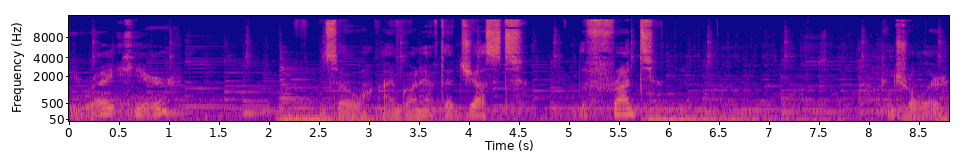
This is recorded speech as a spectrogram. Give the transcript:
be right here. And so I'm going to have to adjust the front controller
